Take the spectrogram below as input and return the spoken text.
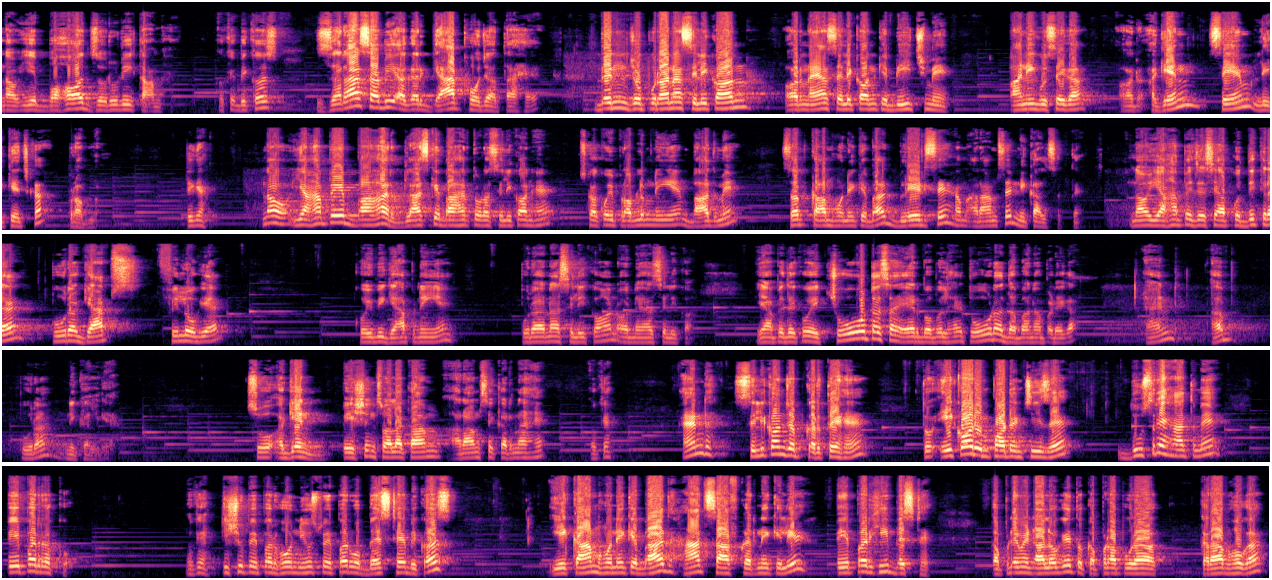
ना ये बहुत ज़रूरी काम है ओके बिकॉज़ जरा सा भी अगर गैप हो जाता है देन जो पुराना सिलिकॉन और नया सिलिकॉन के बीच में पानी घुसेगा और अगेन सेम लीकेज का प्रॉब्लम ठीक है? नाउ यहाँ पे बाहर ग्लास के बाहर थोड़ा सिलिकॉन है, उसका कोई प्रॉब्लम नहीं है। बाद में सब काम होने के बाद ब्लेड से हम आराम से निकाल सकते हैं। नाउ यहाँ पे जैसे आपको दिख रहा है पूरा गैप्स फिल हो गया है। कोई भी गैप नहीं है। पुराना सिलिकॉन और नया सिलिकॉन यहाँ पे देखो, एक छोटा सा एयर बबल है, थोड़ा दबाना पड़ेगा। एंड अब पूरा निकल गया। सो अगेन पेशेंस वाला काम आराम से करना है ओके एंड सिलिकॉन जब करते हैं तो एक और इंपॉर्टेंट चीज़ है, दूसरे हाथ में पेपर रखो ओके टिश्यू पेपर हो न्यूज़ पेपर वो बेस्ट है बिकॉज़ ये काम होने के बाद हाथ साफ़ करने के लिए पेपर ही बेस्ट है। कपड़े में डालोगे तो कपड़ा पूरा खराब होगा।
